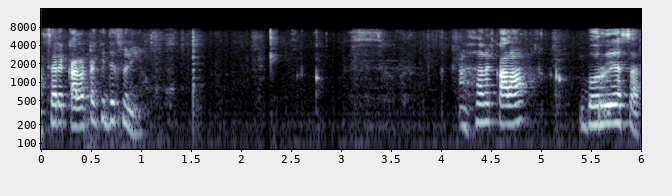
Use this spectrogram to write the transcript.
আচারের কালারটা কি দেখছ নি? আচারের কালার বড়ই আচার।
